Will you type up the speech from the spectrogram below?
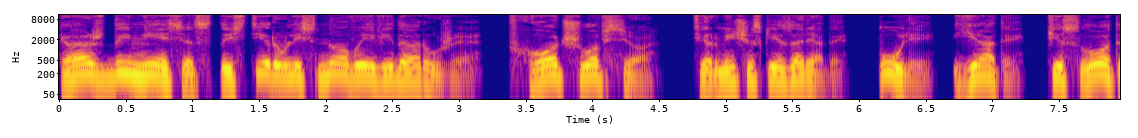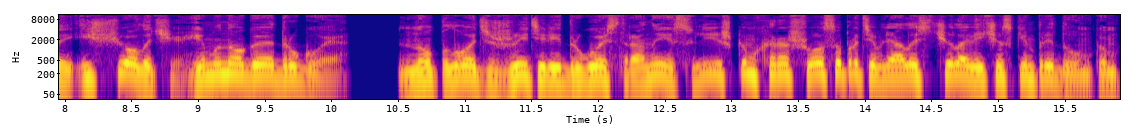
Каждый месяц тестировались новые виды оружия. В ход шло все термические заряды, пули, яды, кислоты и щелочи и многое другое. Но плоть жителей другой страны слишком хорошо сопротивлялась человеческим придумкам,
